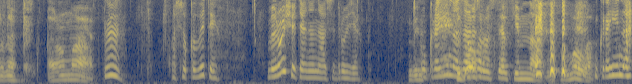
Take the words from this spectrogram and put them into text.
оце Аромат. М, Соковитий. Вирощуйте ананаси, друзі. Він Україна чудово зараз. росте в кімнатних умовах. Україна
